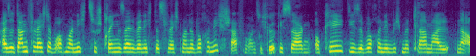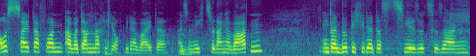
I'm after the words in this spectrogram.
Also dann vielleicht aber auch mal nicht zu streng sein, wenn ich das vielleicht mal eine Woche nicht schaffe und sich Okay. wirklich sagen, okay, diese Woche nehme ich mir klar mal eine Auszeit davon, aber dann mache ich auch wieder weiter. Also Mhm. nicht zu lange warten und dann wirklich wieder das Ziel sozusagen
